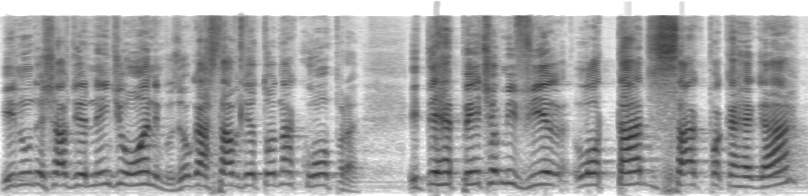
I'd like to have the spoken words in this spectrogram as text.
E não deixava dinheiro nem de ônibus, eu gastava o dinheiro todo na compra. E de repente eu me via lotado de saco para carregar,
